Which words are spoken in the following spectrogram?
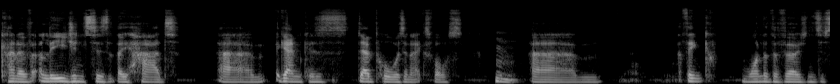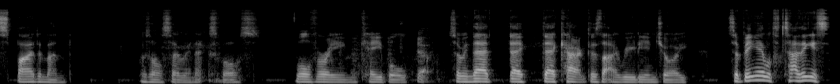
kind of allegiances that they had, um, again, because Deadpool was an X Force. Hmm. Um, I think one of the versions of Spider Man was also in X Force. Wolverine, Cable. Yeah. So I mean, they're they're they're characters that I really enjoy. So being able to, I think it's,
